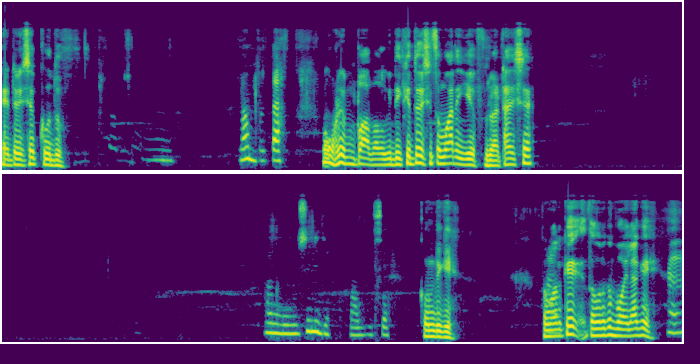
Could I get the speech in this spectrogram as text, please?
এটা হচ্ছে কদু। ওরে বাবা ওইদিকে তো হচ্ছে তোমার ইয়ে পুরাটা হয়েছে কোন দিকে তোমার কি তোমার কি ভয় লাগে? হ্যাঁ।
